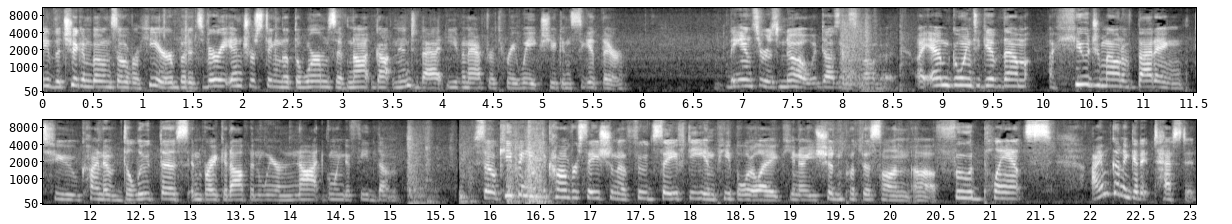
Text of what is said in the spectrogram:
leave the chicken bones over here, but it's very interesting that the worms have not gotten into that even after three weeks. You can see it there. The answer is no, it doesn't smell good. I am going to give them a huge amount of bedding to kind of dilute this and break it up, and we are not going to feed them. So keeping with the conversation of food safety, and people are like, you know, you shouldn't put this on uh, food plants, I'm going to get it tested.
